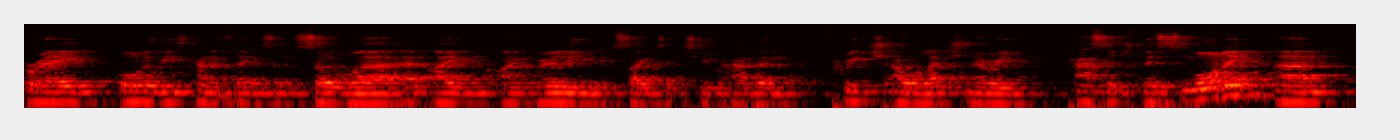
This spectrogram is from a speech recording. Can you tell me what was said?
pray, all of these kind of things. And so uh, I'm I'm really excited to have him preach our lectionary passage this morning. Um,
